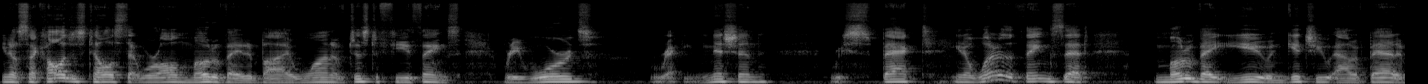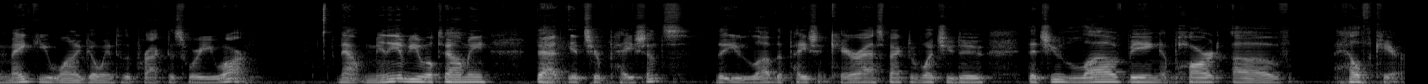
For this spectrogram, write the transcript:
You know, psychologists tell us that we're all motivated by one of just a few things rewards, recognition, respect. You know, what are the things that motivate you and get you out of bed and make you want to go into the practice where you are? Now, many of you will tell me that it's your patients, that you love the patient care aspect of what you do, that you love being a part of healthcare.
